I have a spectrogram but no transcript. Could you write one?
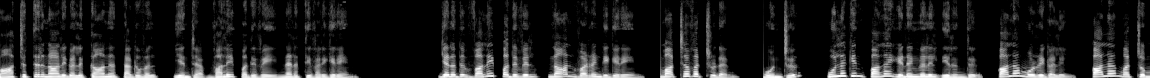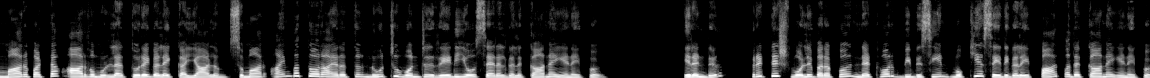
மாற்றுத்திறனாளிகளுக்கான தகவல் என்ற வலைப்பதிவை நடத்தி வருகிறேன். எனது வலைப்பதிவில் நான் வழங்குகிறேன் மற்றவற்றுடன். ஒன்று உலகின் பல இடங்களில் இருந்து பல மொழிகளில் பல மற்றும் மாறுபட்ட ஆர்வமுள்ள துறைகளை கையாளும் சுமார் ஐம்பத்தோராயிரத்து நூற்று ஒன்று ரேடியோ சேனல்களுக்கான இணைப்பு. இரண்டு பிரிட்டிஷ் ஒலிபரப்பு நெட்வொர்க் பிபிசியின் முக்கிய செய்திகளை பார்ப்பதற்கான இணைப்பு.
